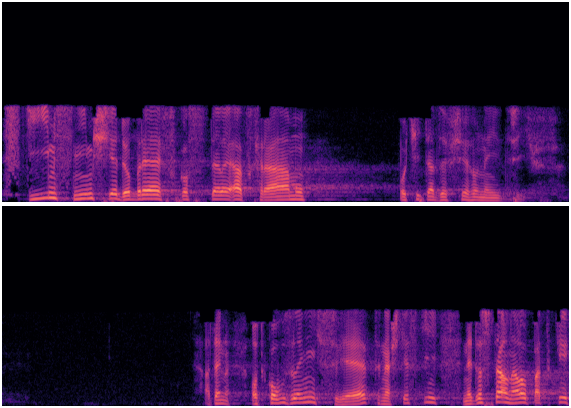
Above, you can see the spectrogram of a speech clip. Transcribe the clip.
s tím, s nímž je dobré v kostele a v chrámu počítat ze všeho nejdřív. A ten odkouzlený svět naštěstí nedostal na lopatky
